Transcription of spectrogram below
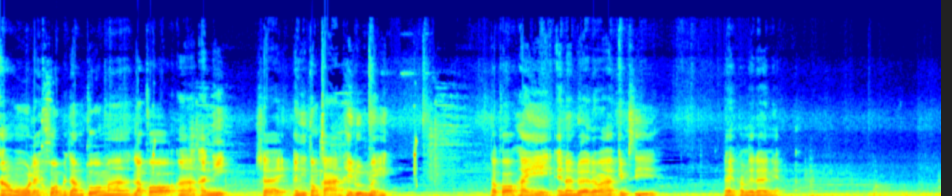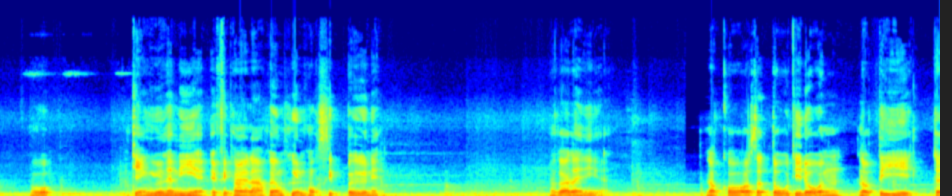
เอาไรโคนประจำตัวมา แล้วก็อ่าอันนี้ใช่ อันนี้ต้องการให้รุนเหมย แล้วก็ให้ไอ้นั่นด้วยอะไรวะ MC ไหนทำได้ได้เนี่ย โอ้เจ๋งอยู่นะนี่เอฟเฟกต์ทำเวลาเพิ่มขึ้น 60 เปอร์เนี่ย แล้วก็อะไรเนี่ย แล้วก็ศัตรูที่โดนเราตีจะ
